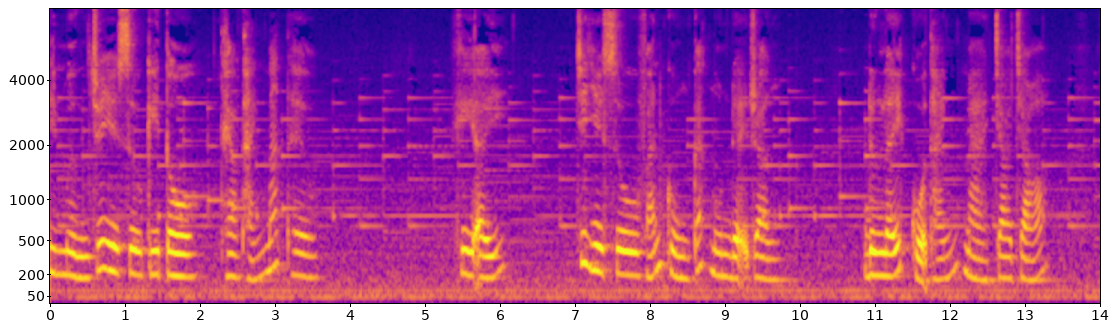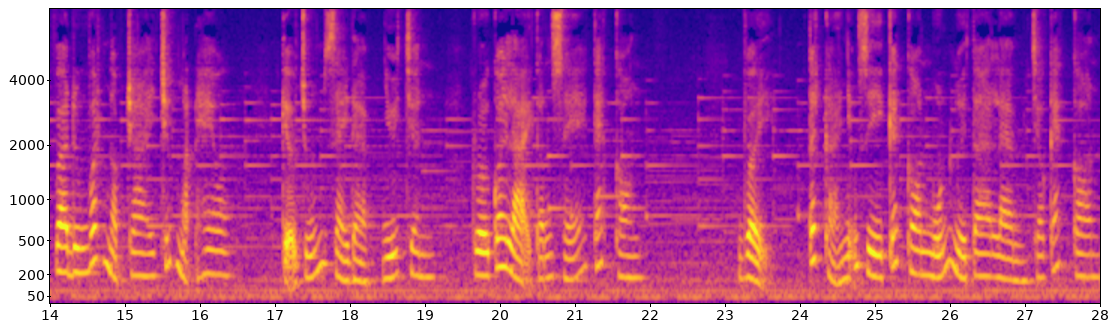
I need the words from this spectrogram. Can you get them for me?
Tin mừng Chúa Giêsu Kitô theo Thánh Matthew. Khi ấy, Chúa Giêsu phán cùng các môn đệ rằng: Đừng lấy của thánh mà cho chó và đừng vắt ngập trai trước mặt heo, kẻo chúng giày đạp dưới chân rồi quay lại cắn xé các con. Vậy, tất cả những gì các con muốn người ta làm cho các con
